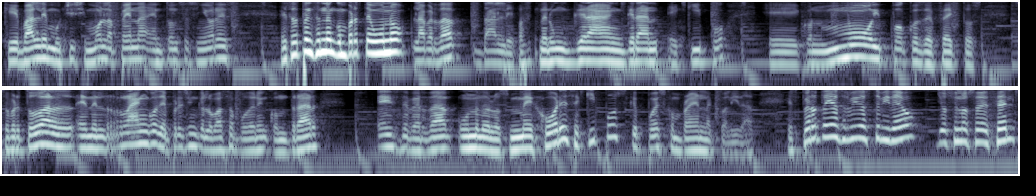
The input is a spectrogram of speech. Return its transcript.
que vale muchísimo la pena. Entonces señores, estás pensando en comprarte uno, la verdad, dale, vas a tener un gran, gran equipo. Eh, con muy pocos defectos, sobre todo en el rango de precio en que lo vas a poder encontrar es de verdad uno de los mejores equipos que puedes comprar en la actualidad. Espero te haya servido este video. Yo soy No sé de Cel.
